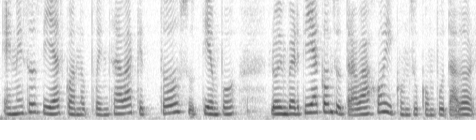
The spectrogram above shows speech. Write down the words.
en esos días cuando pensaba que todo su tiempo lo invertía con su trabajo y con su computadora.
